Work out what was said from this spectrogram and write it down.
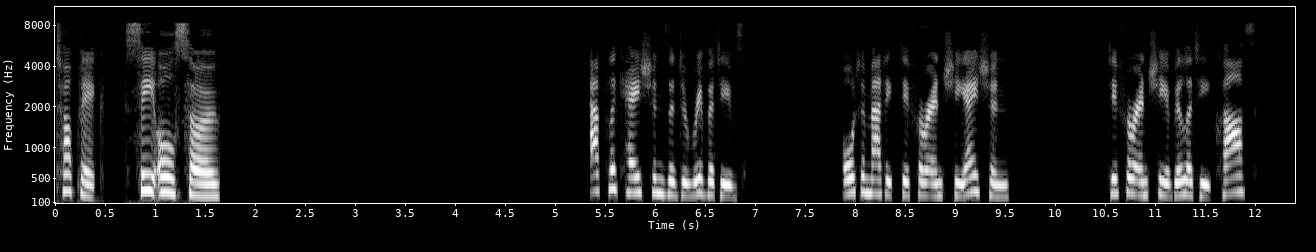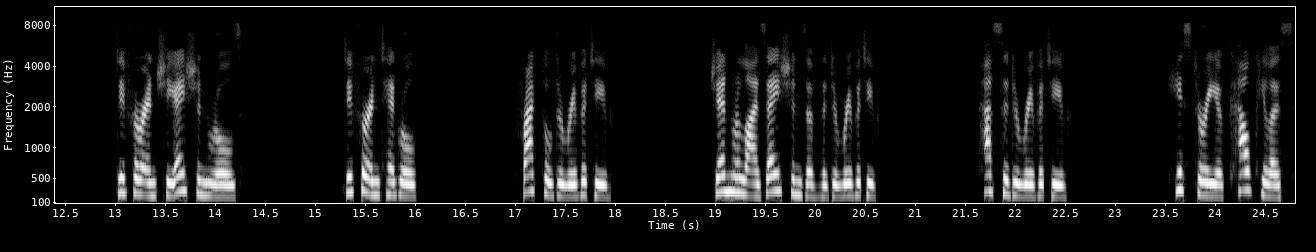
Topic. See also. Applications of derivatives. Automatic differentiation Differentiability class. Differentiation rules. Differintegral. Fractal derivative. Generalizations of the derivative. Hasse derivative. History of calculus.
